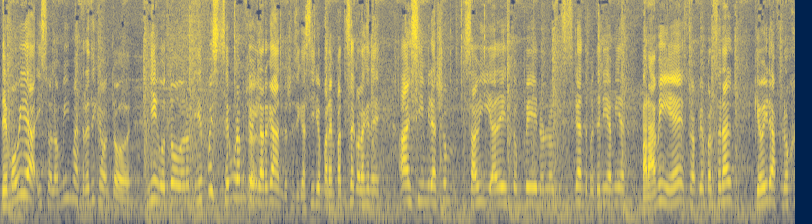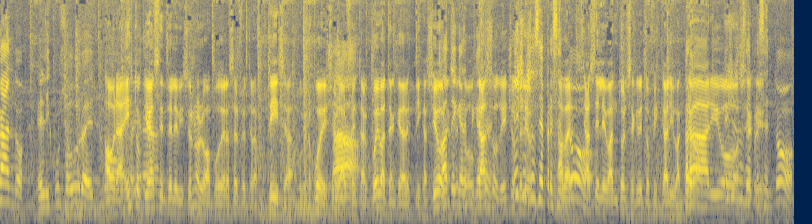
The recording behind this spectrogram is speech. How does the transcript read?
De movida hizo la misma estrategia con todo. Niego todo. ¿no? Y después seguramente a Claro. largando Jessica Sirio para empatizar con la gente. Ay, sí, mira, yo sabía de esto, pero no lo quise decir antes porque tenía miedo. Para mí, ¿eh? es una opinión personal que va a ir aflojando el discurso duro de... no, Ahora, esto que nada. hace en televisión no lo va a poder hacer frente a la justicia, porque no puede llegar No. frente al juez, va a tener que dar explicaciones. Va a tener que en dar todo explicaciones. caso, de hecho, Ellos le- ya se A presentó. ver, ya se levantó el secreto fiscal y Perdón, bancario. o ya sea se que- presentó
